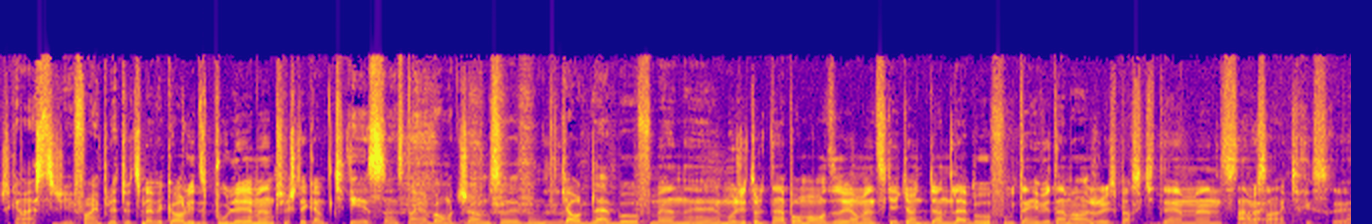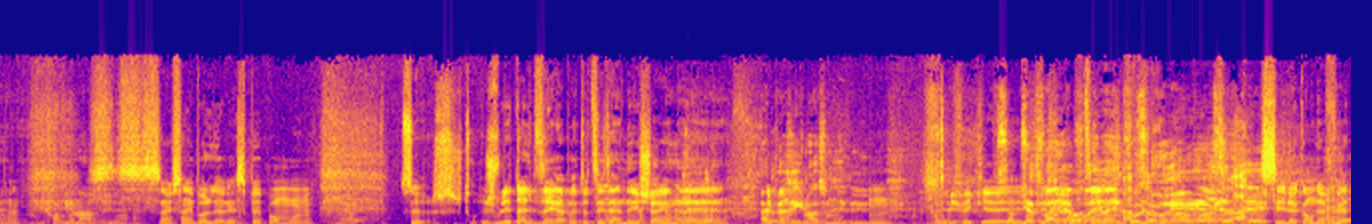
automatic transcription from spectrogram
j'étais comme, esti, j'ai faim, puis là, toi, tu m'avais collé du poulet, man, puis là, j'étais comme, Chris, hein, c'était un bon chum, ça, une carte de la bouffe, man. Euh, moi, j'ai tout le temps pour mon dire, man, si quelqu'un te donne de la bouffe ou t'invite à manger, c'est parce qu'il t'aime, man, sinon, Ah ouais. il s'en crisserait, man. Il faut bien manger. C'est hein. un symbole de respect pour moi. Ouais. Je, voulais te le dire après toutes ces années, Shane. euh, Ah, le plus, c'est que je m'en souvenais plus. Mm. fait que, Il a il faut le nourrir. C'est là qu'on a fait,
